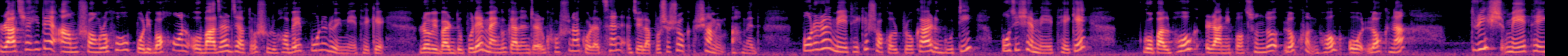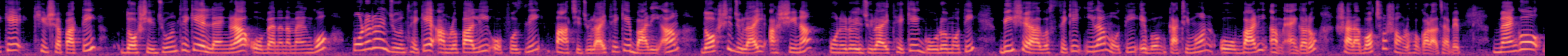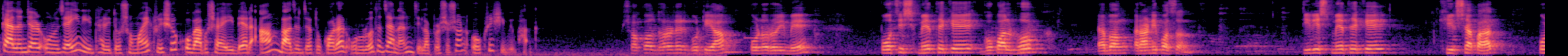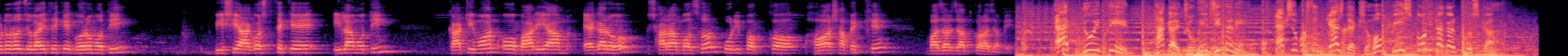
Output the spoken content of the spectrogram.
রাজশাহীতে আম সংগ্রহ, পরিবহন ও বাজারজাত শুরু হবে পনেরোই মে থেকে। রবিবার দুপুরে ম্যাঙ্গো ক্যালেন্ডার ঘোষণা করেছেন জেলা প্রশাসক শামীম আহমেদ। পনেরোই মে থেকে সকল প্রকার গুটি, পঁচিশে মে থেকে গোপালভোগ রানী পছন্দ লক্ষণভোগ ও লখনা, ত্রিশ মে থেকে খিরসাপাতি দশই জুন থেকে ল্যাংড়া ও ব্যানানা ম্যাঙ্গো, পনেরোই জুন থেকে আম্রপালি ও ফজলি, পাঁচই জুলাই থেকে বাড়ি আম, দশই জুলাই আশিনা পনেরোই জুলাই থেকে গৌরমতি বিশে আগস্ট থেকে ইলামতি এবং কাঠিমন ও বাড়ি আম এগারো সারা বছর সংগ্রহ করা যাবে। ম্যাঙ্গো ক্যালেন্ডার অনুযায়ী নির্ধারিত সময়ে কৃষক ও ব্যবসায়ীদের আম বাজারজাত করার অনুরোধ জানান জেলা প্রশাসন ও কৃষি বিভাগ। সকল ধরনের গুটি আম পনেরোই মে পঁচিশ মে থেকে গোপাল ভোগ এবং রানী পছন্দ তিরিশ মে থেকে ক্ষীরসাপাত, পনেরো জুলাই থেকে গৌরমতি, বিশে আগস্ট থেকে ইলামতি, কাটিমন ও বাড়ি আম এগারো সারা বছর পরিপক্ক হওয়া সাপেক্ষে বাজারজাত করা যাবে। এক, দুই, তিন, ঢাকায় জমি জিতে নিন একশো পার্সেন্ট ক্যাশব্যাক সহ বিশ কোটি টাকার পুরস্কার।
